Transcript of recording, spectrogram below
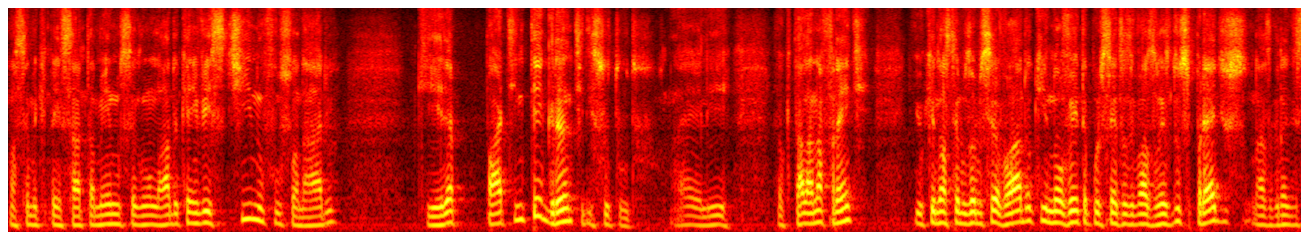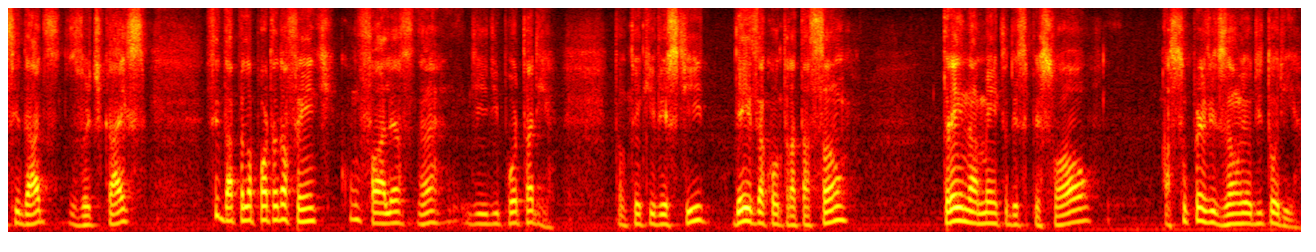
Nós temos que pensar também no segundo lado, que é investir no funcionário, que ele é parte integrante disso tudo. Né? Ele é o que está lá na frente, e o que nós temos observado é que 90% das invasões dos prédios nas grandes cidades, dos verticais, se dá pela porta da frente, com falhas né, de, de portaria. Então tem que investir desde a contratação, treinamento desse pessoal, a supervisão e auditoria.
